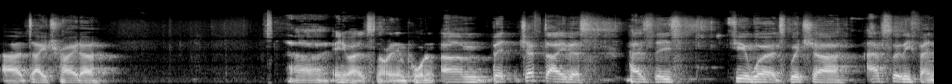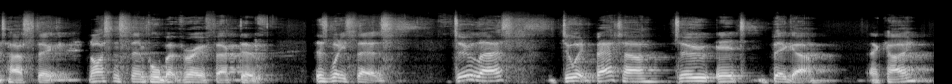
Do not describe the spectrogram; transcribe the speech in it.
uh, day trader. Uh, anyway, it's not really important. Um, but Jeff Davis has these few words which are absolutely fantastic, nice and simple, but very effective. This is what he says: Do less, do it better, do it bigger. Okay.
